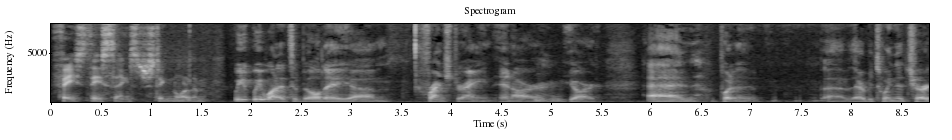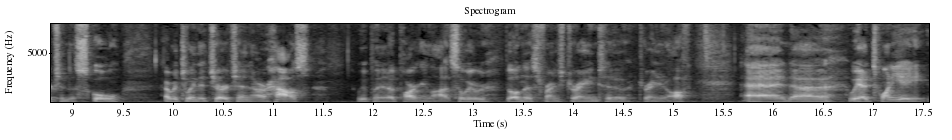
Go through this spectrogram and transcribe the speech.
face these things, just ignore them. we, we wanted to build a um, French drain in our Mm-hmm. yard and put it uh, there between the church and the school, or between the church and our house. We put in a parking lot, so we were building this French drain to drain it off. And uh, we had 28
